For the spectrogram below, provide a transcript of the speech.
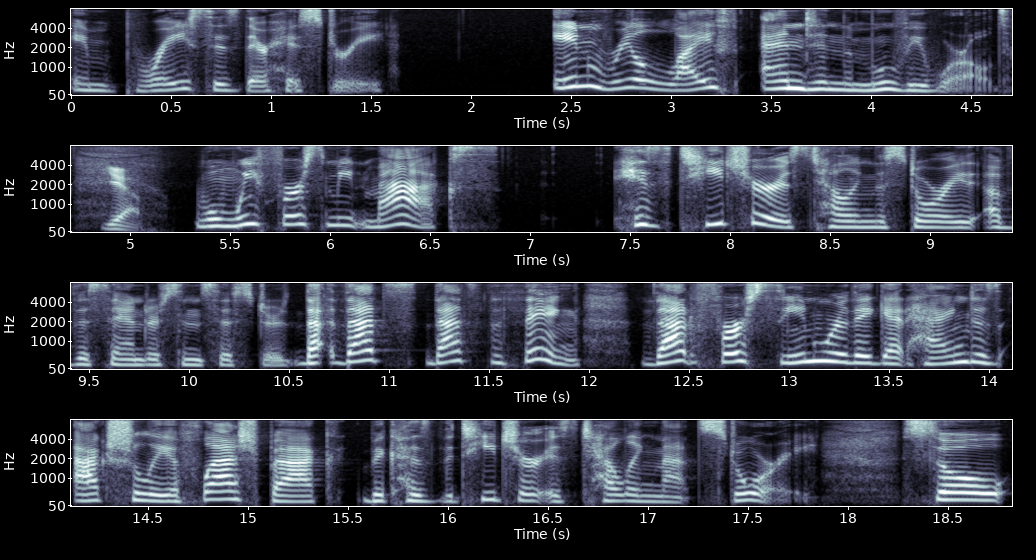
embraces their history in real life and in the movie world. Yeah. When we first meet Max, his teacher is telling the story of the Sanderson sisters. That that's that's the thing. That first scene where they get hanged is actually a flashback because the teacher is telling that story. So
